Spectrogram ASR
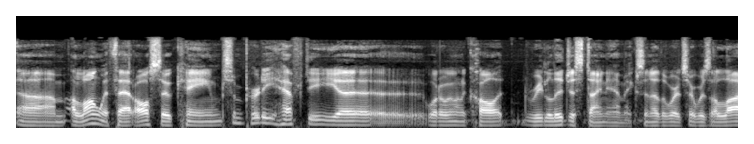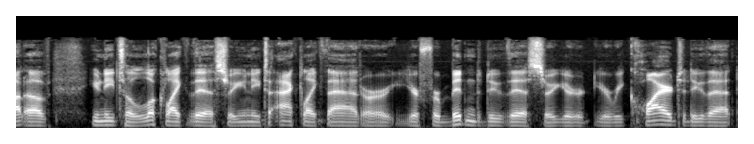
um, along with that also came some pretty hefty, uh, what do we want to call it, religious dynamics. In other words, there was a lot of you need to look like this, or you need to act like that, or you're forbidden to do this, or you're you're required to do that.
